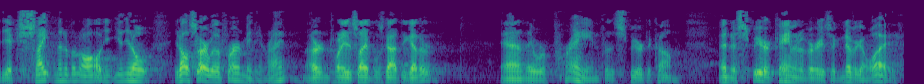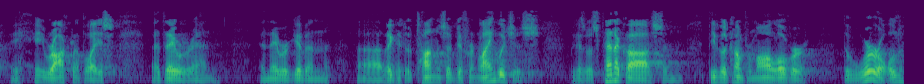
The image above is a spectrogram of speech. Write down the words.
the excitement of it all? You, you know, it all started with a prayer meeting, right? 120 disciples got together and they were praying for the Spirit to come. And the Spirit came in a very significant way. He rocked the place that they were in. And they were given, uh, they get tongues of different languages because it was Pentecost and people had come from all over the world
